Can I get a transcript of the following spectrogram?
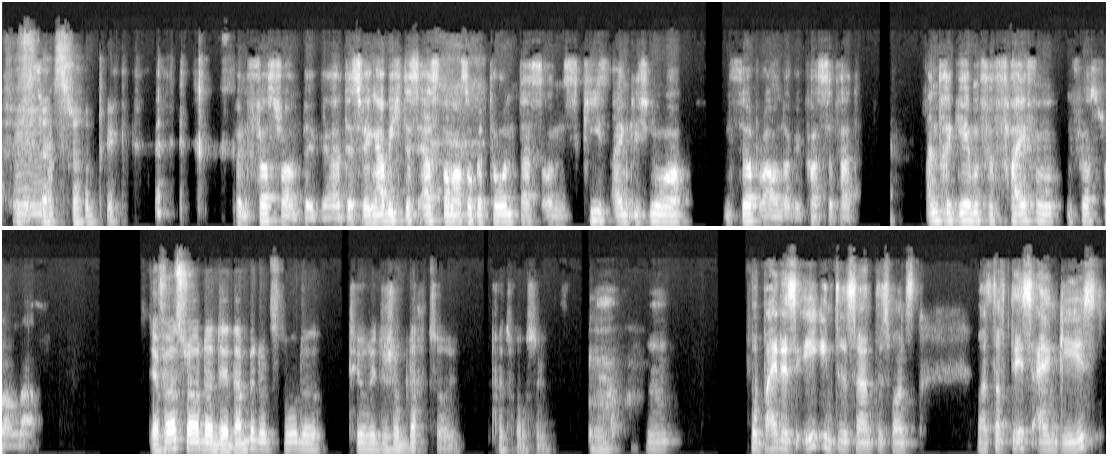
First Round Pick. Für einen First-Round-Pick, ja. Deswegen habe ich das erst nochmal so betont, dass uns Keith eigentlich nur einen Third-Rounder gekostet hat. Andere geben für Pfeifen einen First-Rounder ab. Der First Rounder, der dann benutzt wurde, theoretisch um Dach zu sehen. Ja. Hm. Wobei das eh interessant ist, wenn du auf das eingehst,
